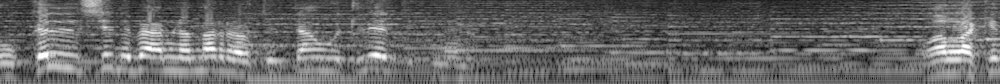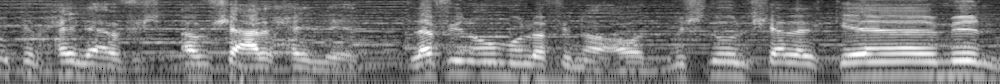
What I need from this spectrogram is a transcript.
وكل سنة بعملها مرة وتنتين وثلاثة والله كنت بحالي أوشع الحالات لا في نقوم ولا في نقعد. مشلول شلل كامل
